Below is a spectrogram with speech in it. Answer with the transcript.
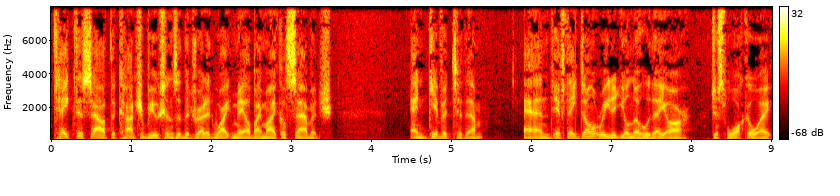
Take this out The Contributions of the Dreaded White Male by Michael Savage and give it to them. And if they don't read it, you'll know who they are. Just walk away.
